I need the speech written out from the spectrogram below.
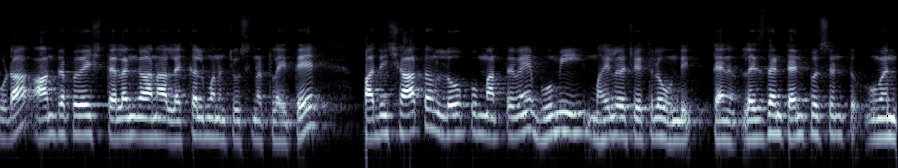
కూడా ఆంధ్రప్రదేశ్ తెలంగాణ లెక్కలు మనం చూసినట్లయితే పది శాతం లోపు మాత్రమే భూమి మహిళల చేతిలో ఉంది. Ten less than ten percent women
